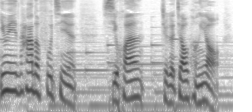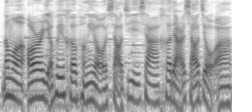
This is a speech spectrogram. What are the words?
因为他的父亲喜欢这个交朋友，那么偶尔也会和朋友小聚一下，喝点儿小酒啊。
